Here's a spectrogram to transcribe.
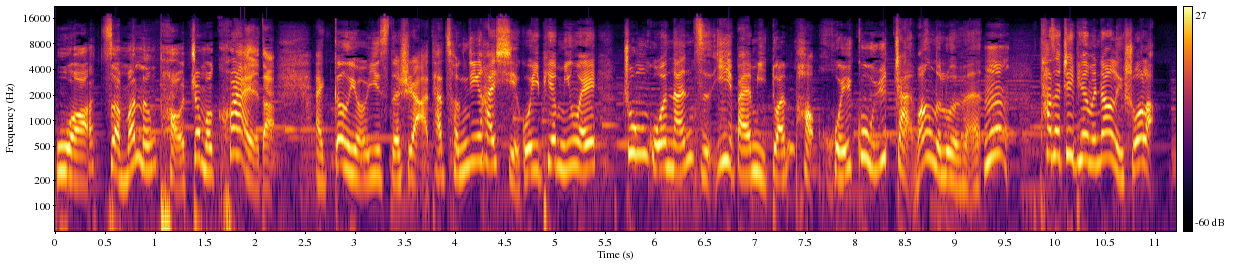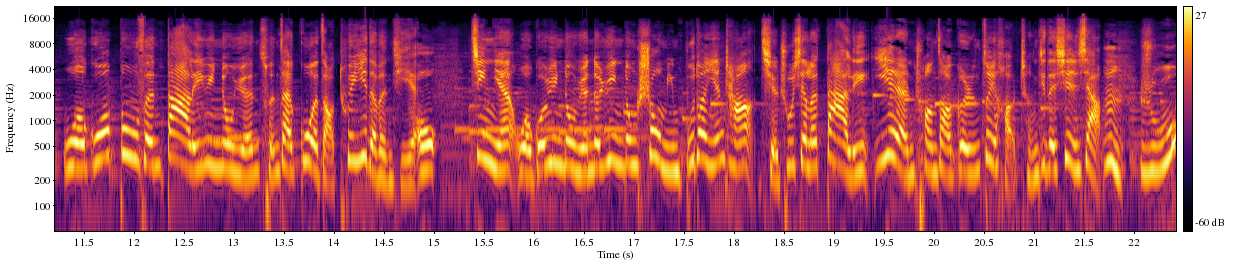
我怎么能跑这么快的。哎，更有意思的是啊，他曾经还写过一篇名为。中国男子一百米短跑回顾与展望的论文。嗯，他在这篇文章里说了，我国部分大龄运动员存在过早退役的问题。哦，近年我国运动员的运动寿命不断延长，且出现了大龄依然创造个人最好成绩的现象。嗯，如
